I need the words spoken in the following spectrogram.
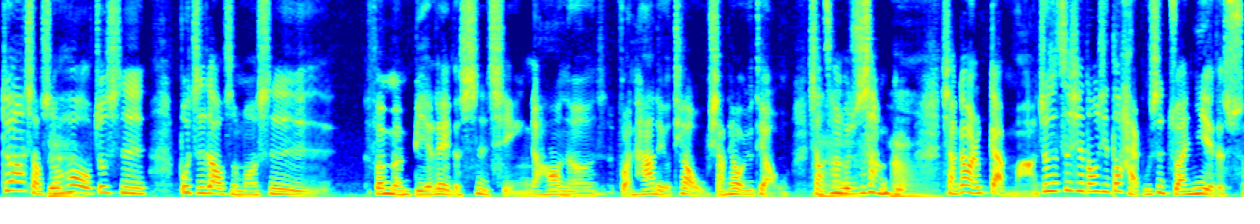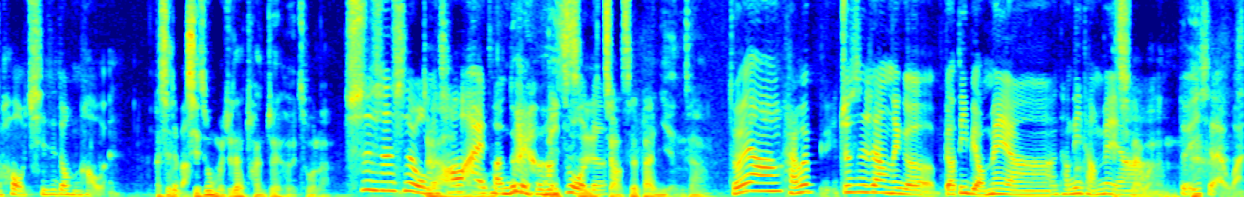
对啊，小时候就是不知道什么是分门别类的事情，然后呢，管他的有跳舞，想跳舞就跳舞，想唱歌就唱歌，嗯想干嘛就干嘛，就是这些东西都还不是专业的时候，其实都很好玩。而且其实我们就在团队合作了，是是是，我们超爱团队合作的。此角色扮演这样。对啊，还会就是让那个表弟表妹啊、堂弟堂妹啊来玩，对，一起来玩。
